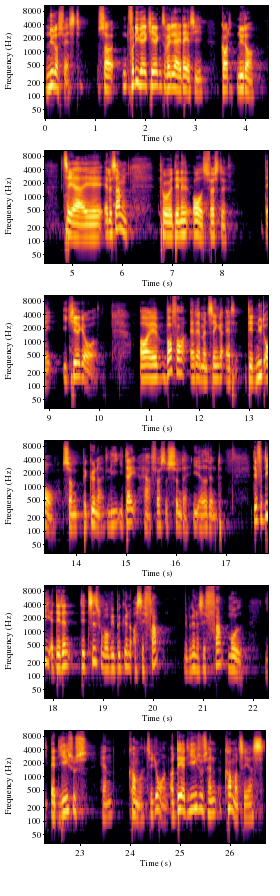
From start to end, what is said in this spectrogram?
nytårsfest. Så fordi vi er i kirken, så vælger jeg i dag at sige godt nytår til jer øh, alle sammen på denne årets første dag i kirkeåret. Og øh, hvorfor er det, at man tænker, at det er et nyt år, som begynder lige i dag, her første søndag i advent? Det er fordi, at det er, den, det er et tidspunkt, hvor vi begynder at se frem. Vi begynder at se frem mod, at Jesus han kommer til jorden. Og det, at Jesus han kommer til os,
